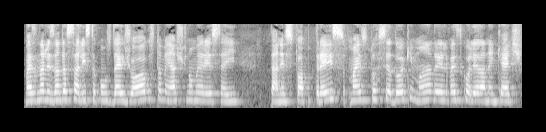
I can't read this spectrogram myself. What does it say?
Mas analisando essa lista com os 10 jogos, também acho que não mereça aí tá nesse top 3, mas o torcedor que manda, ele vai escolher lá na enquete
